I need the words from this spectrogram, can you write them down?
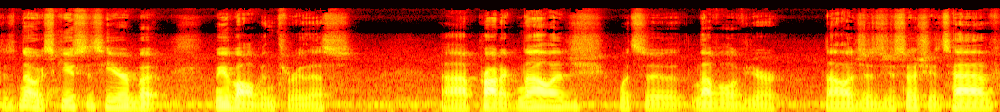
there's no excuses here, but we've all been through this. Uh, product knowledge. What's the level of your knowledge your associates have.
